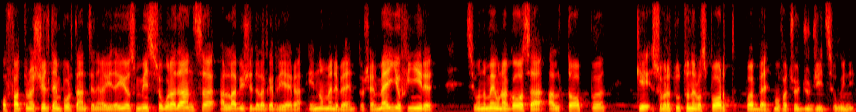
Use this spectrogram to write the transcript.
ho fatto una scelta importante nella vita. Io ho smesso con la danza all'apice della carriera e non me ne pento. Cioè, meglio finire, secondo me, una cosa al top che soprattutto nello sport. Poi, vabbè, mo faccio il jiu-jitsu, quindi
